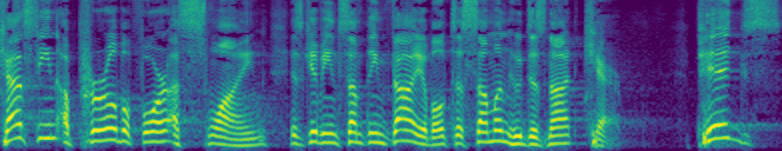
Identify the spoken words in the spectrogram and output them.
Casting a pearl before a swine is giving something valuable to someone who does not care. Pigs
